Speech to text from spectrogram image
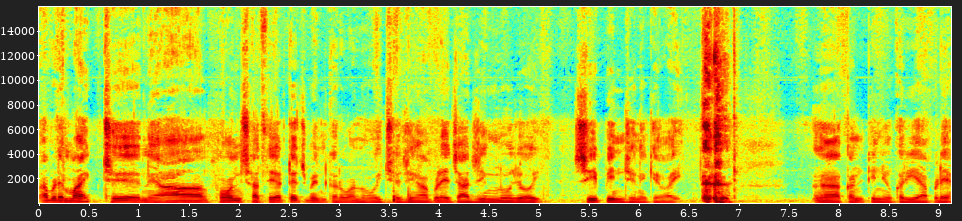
આપણે માઇક છે અને આ ફોન સાથે અટેચમેન્ટ કરવાનું હોય છે જે આપણે ચાર્જિંગનું જ હોય સી પિન જેને કહેવાય. આ કન્ટિન્યુ કરીએ આપણે.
